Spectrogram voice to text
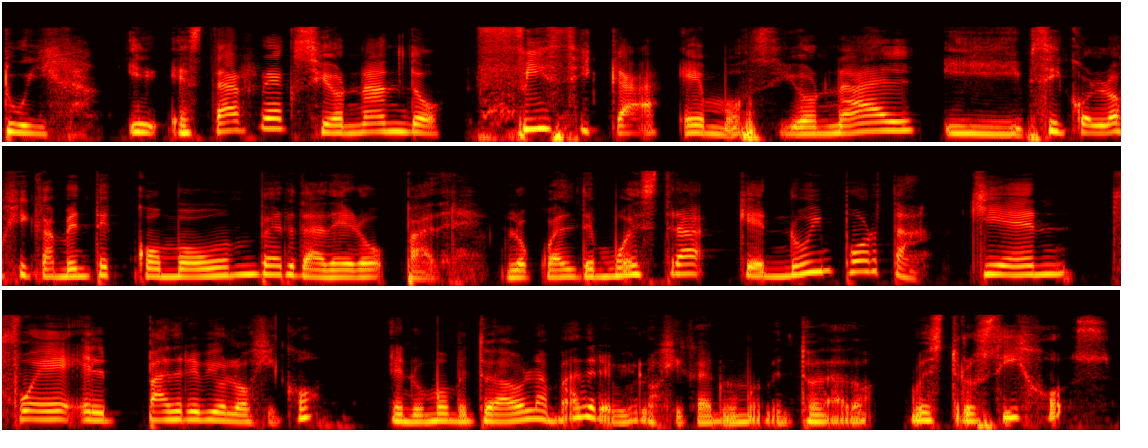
tu hija y estar reaccionando física, emocional y psicológicamente como un verdadero padre, lo cual demuestra que no importa quién fue el padre biológico, en un momento dado la madre biológica en un momento dado. Nuestros hijos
